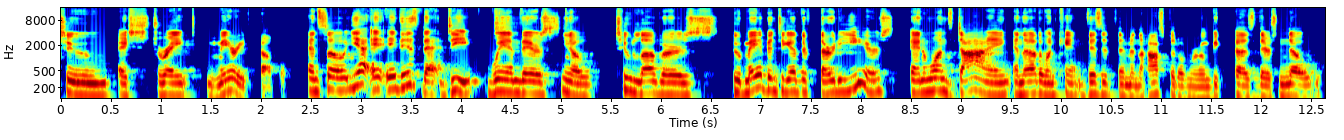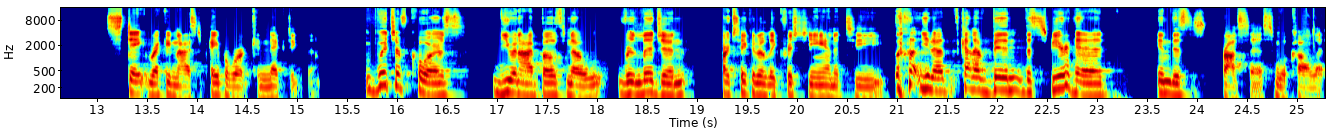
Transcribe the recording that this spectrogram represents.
to a straight married couple. And so, yeah, it, it is that deep when there's, you know, two lovers who may have been together 30 years and one's dying and the other one can't visit them in the hospital room because there's no state recognized paperwork connecting them. Which, of course, you and I both know religion, particularly Christianity, you know, kind of been the spearhead in this process, we'll call it.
